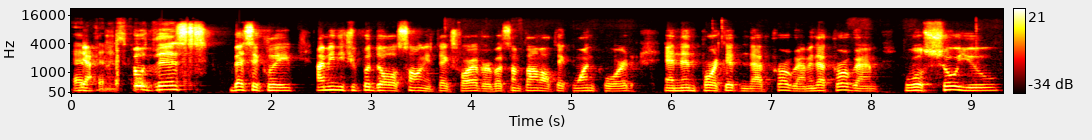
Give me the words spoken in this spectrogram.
Anthem yeah. So this basically, I mean, if you put the whole song, it takes forever, but sometimes I'll take one chord and then port it in that program. And that program will show you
